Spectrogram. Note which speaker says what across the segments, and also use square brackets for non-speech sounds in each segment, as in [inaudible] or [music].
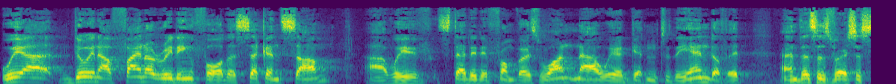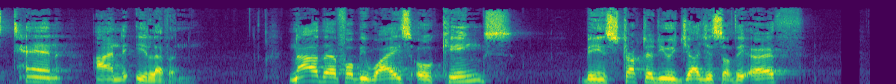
Speaker 1: We are doing our final reading for the second psalm. Uh, we've studied it from verse 1. Now we are getting to the end of it. And this is verses 10 and 11. Now therefore be wise, O kings. Be instructed, you judges of the earth.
